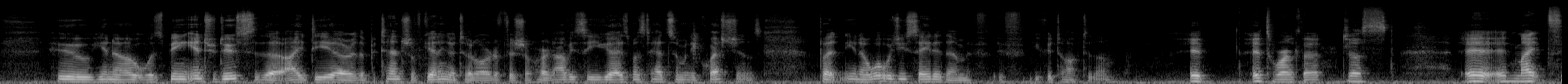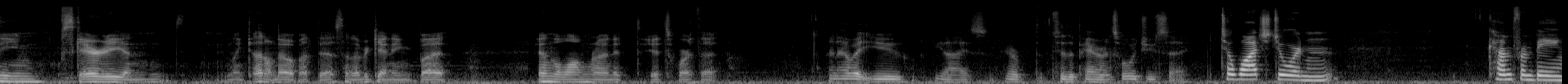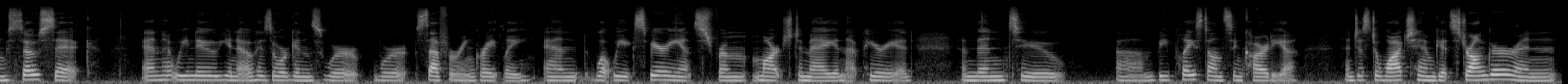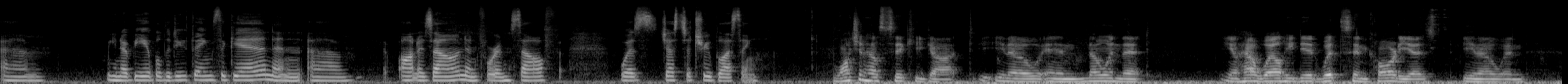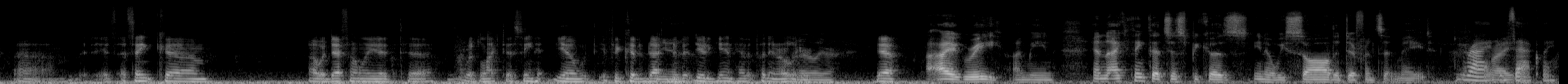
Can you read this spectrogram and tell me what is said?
who, you know, was being introduced to the idea or the potential of getting a total artificial heart? Obviously, you guys must have had so many questions, but you know, what would you say to them if, if you could talk to them? It it's worth it. Just it, it might seem scary and like I don't know about this in the beginning, but in the long run, it it's worth it. And how about you, guys, or to the parents, what would you say? To watch Jordan come from being so sick and we knew you know his organs were were suffering greatly and what we experienced from March to May in that period and then to um, be placed on SynCardia and just to watch him get stronger and um, you know be able to do things again and um, on his own and for himself was just a true blessing watching how sick he got, you know, and knowing that, you know, how well he did with SynCardia, you know, and um, I think um, I would definitely uh, would like to have seen it, you know, if we could have done, Yeah. do it again, have it put in earlier. Earlier. Yeah, I agree. I mean, and I think that's just because you know we saw the difference it made. right, Right. exactly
